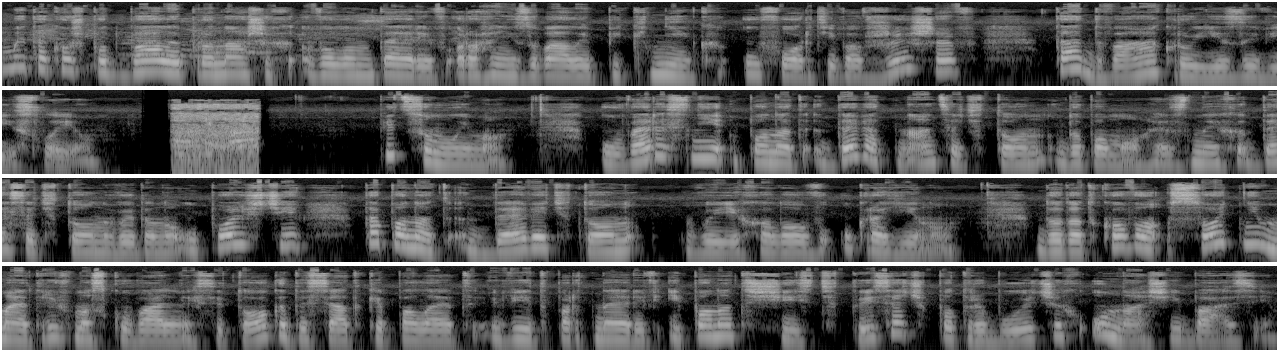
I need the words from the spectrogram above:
Ми також подбали про наших волонтерів, організували пікнік у форті Вавжишев та два круїзи віслою. Підсумуємо. У вересні понад 19 тонн допомоги. З них 10 тонн видано у Польщі та понад 9 тонн виїхало в Україну. Додатково сотні метрів маскувальних сіток, десятки палет від партнерів і понад 6 тисяч потребуючих у нашій базі.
